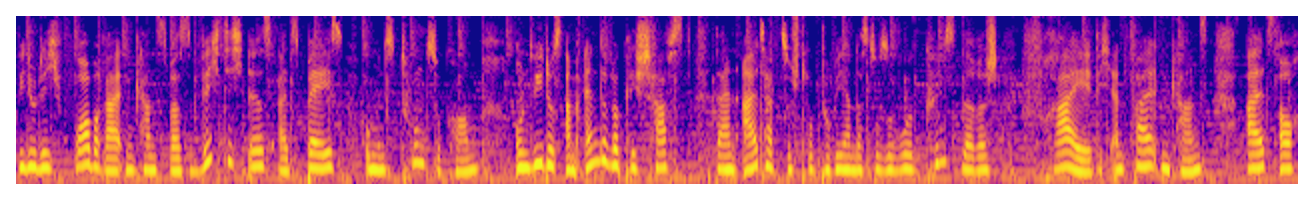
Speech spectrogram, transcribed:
wie du dich vorbereiten kannst, was wichtig ist als Base, um ins Tun zu kommen und wie du es am Ende wirklich schaffst, deinen Alltag zu strukturieren, dass du sowohl künstlerisch frei dich entfalten kannst, als auch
